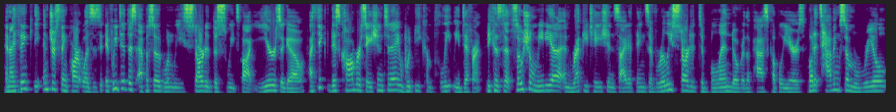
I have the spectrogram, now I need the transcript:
And I think the interesting part was is if we did this episode when we started the sweet spot years ago, I think this conversation today would be completely different because that social media and reputation side of things have really started to blend over the past couple years, but it's having some real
